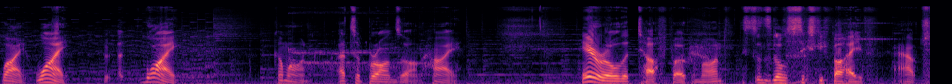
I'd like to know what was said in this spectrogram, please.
Why? Why? Uh, why? Come on. That's a Bronzong. Hi. Here are all the tough Pokemon. This one's level 65. Ouch.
